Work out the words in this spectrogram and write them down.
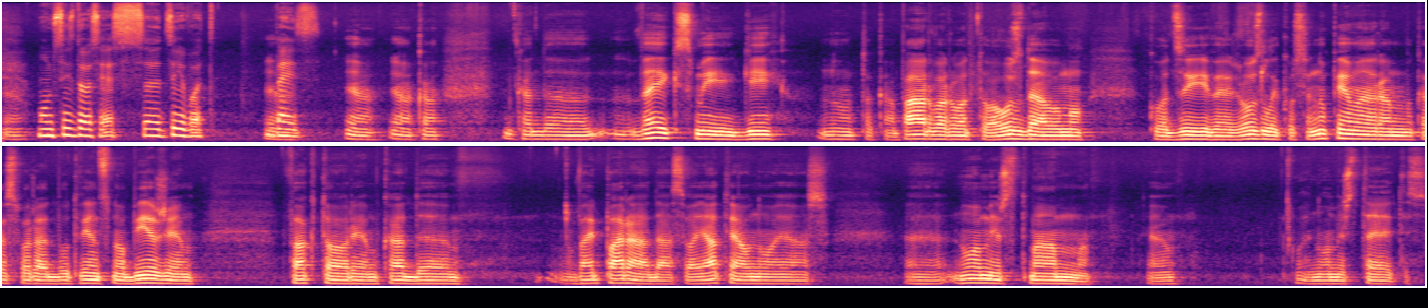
Jā. mums izdosies uh, dzīvot Jā. bez. Jā, jā ka, kad uh, veiksmīgi nu, pārvarot to uzdevumu, uh, ko dzīve ir uzlikusi. Nu, piemēram, kas varētu būt viens no biežiem faktoriem, kad eh, vai parādās, vai atjaunojās, eh, nomirst mamma ja, vai nomirst tētis.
